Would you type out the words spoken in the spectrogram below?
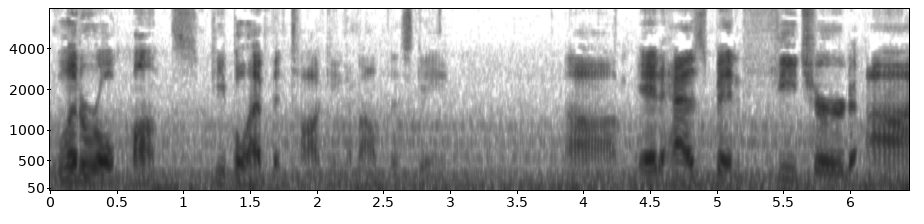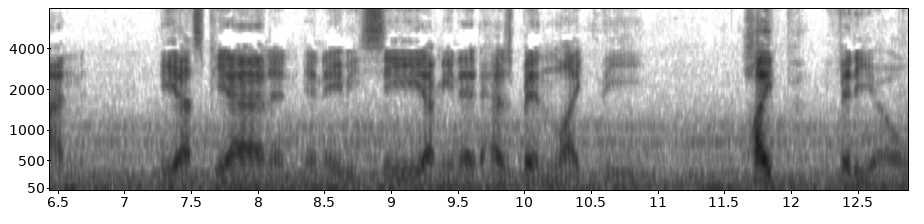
Literal months. People have been talking about this game. Um, it has been featured on ESPN and, and ABC. I mean, it has been like the hype video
